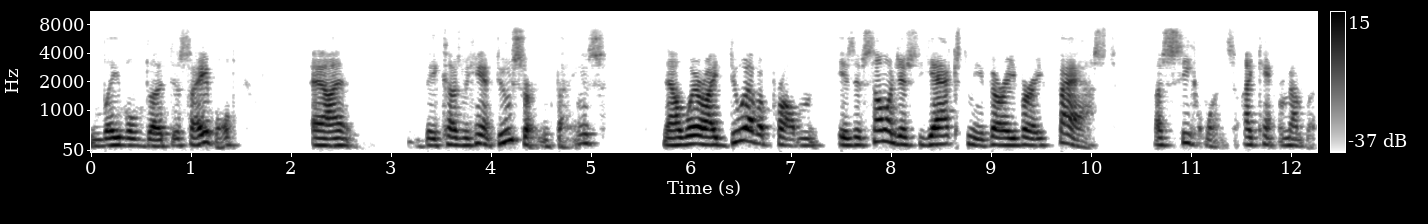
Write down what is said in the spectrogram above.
labeled uh, disabled, and because we can't do certain things. Now, where I do have a problem is if someone just yaks to me very, very fast, a sequence, I can't remember it.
